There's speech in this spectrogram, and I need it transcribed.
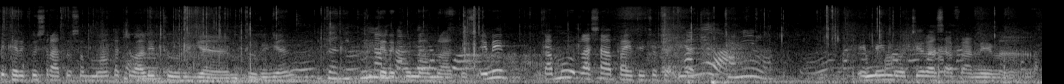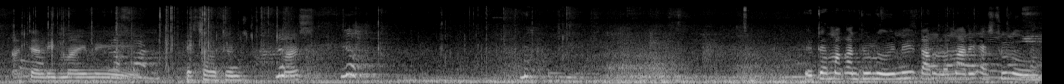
3.100 semua kecuali durian. Durian 3.600. 3.600. Ini kamu rasa apa itu coba lihat. Vanilla. Ini mochi rasa vanila. Ada lima ini. Eh jangan mas. Loh, Udah makan dulu. Ini taruh lemari es dulu.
